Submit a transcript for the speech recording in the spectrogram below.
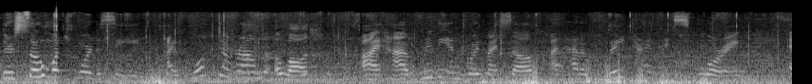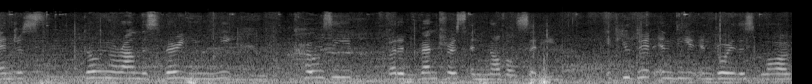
there's so much more to see. I walked around a lot. I have really enjoyed myself. I had a great time exploring and just going around this very unique, cozy, but adventurous and novel city. If you did indeed enjoy this vlog,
